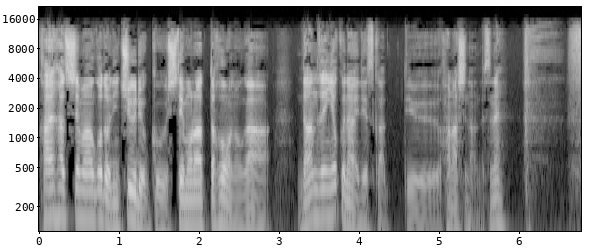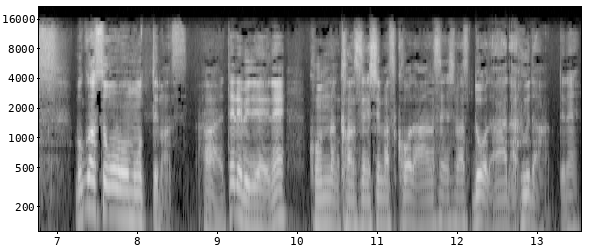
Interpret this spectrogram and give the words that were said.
開発してもらうことに注力してもらった方のが、断然良くないですかっていう話なんですね。僕はそう思ってます。はい。テレビでね、こんなん感染してます、こうだ、感染します、どうだ、ああだ、ふうだってね。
